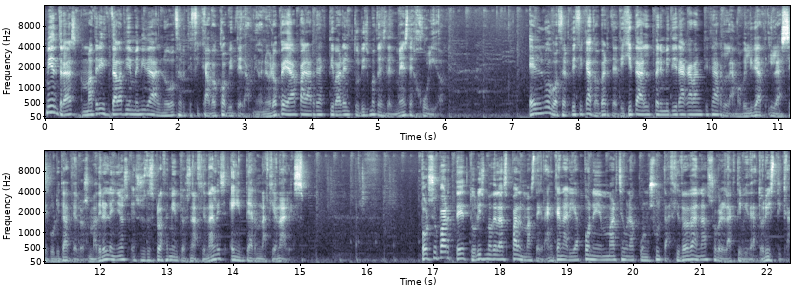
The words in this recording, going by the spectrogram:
Mientras, Madrid da la bienvenida al nuevo certificado COVID de la Unión Europea para reactivar el turismo desde el mes de julio. El nuevo certificado verde digital permitirá garantizar la movilidad y la seguridad de los madrileños en sus desplazamientos nacionales e internacionales. Por su parte, Turismo de las Palmas de Gran Canaria pone en marcha una consulta ciudadana sobre la actividad turística.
